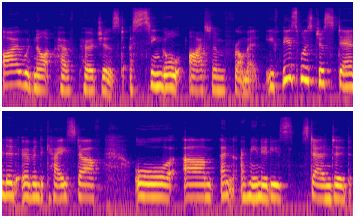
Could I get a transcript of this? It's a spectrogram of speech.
I would not have purchased a single item from it. If this was just standard Urban Decay stuff, or, um, and I mean it is standard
